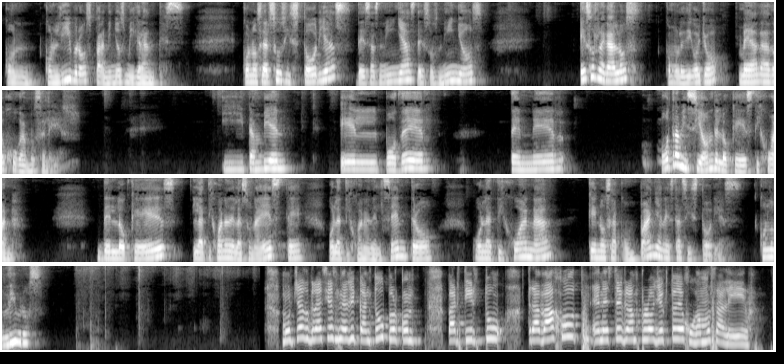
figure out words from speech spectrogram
con, con libros para niños migrantes, conocer sus historias de esas niñas, de esos niños. Esos regalos, como le digo yo, me ha dado Jugamos a leer. Y también el poder tener otra visión de lo que es Tijuana, de lo que es la Tijuana de la zona este o la Tijuana del centro o la Tijuana que nos acompaña en estas historias con los libros. Muchas gracias Nelly Cantú por compartir tu trabajo en este gran proyecto de Jugamos a leer.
